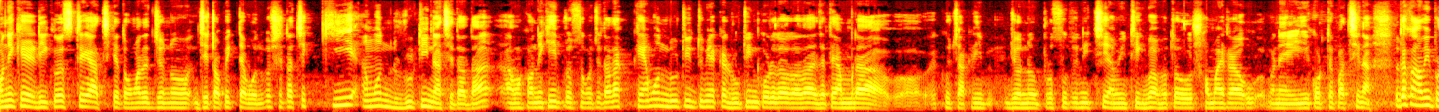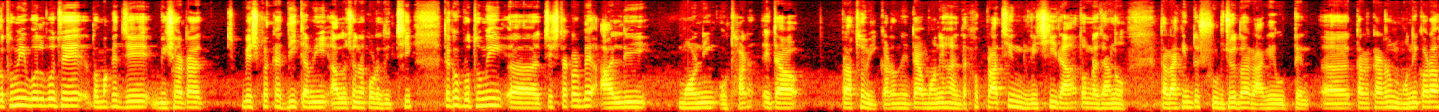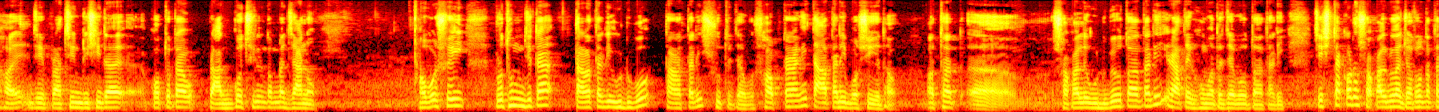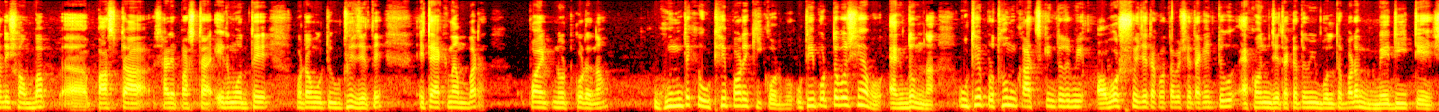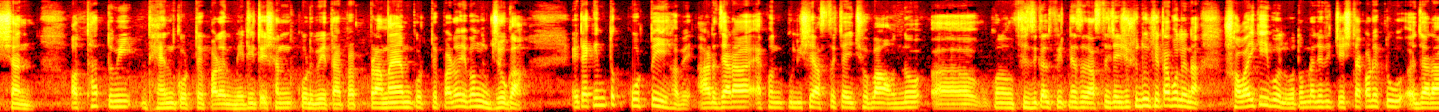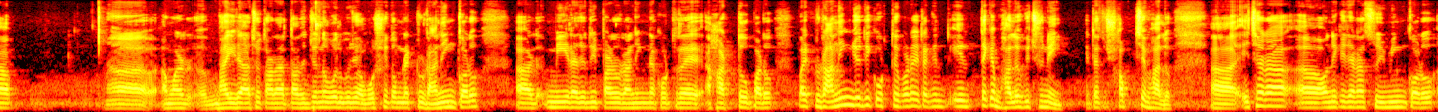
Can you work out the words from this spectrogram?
অনেকের রিকোয়েস্টে আজকে তোমাদের জন্য যে টপিকটা বলব, সেটা হচ্ছে কী এমন রুটিন আছে দাদা? আমাকে অনেকেই প্রশ্ন করছে, দাদা, কেমন রুটিন তুমি একটা রুটিন করে দাও দাদা, যাতে আমরা একটু চাকরির জন্য প্রস্তুতি নিচ্ছি, আমি ঠিকভাবে তো সময়টা মানে ইয়ে করতে পারছি না। তো দেখো, আমি প্রথমেই বলব যে, তোমাকে যে বিষয়টা বেশ কয়েকটা দিক আমি আলোচনা করে দিচ্ছি। দেখো, প্রথমেই চেষ্টা করবে আর্লি মর্নিং ওঠার। এটা প্রাথমিক, কারণ এটা মনে হয়, দেখো প্রাচীন ঋষিরা, তোমরা জানো, তারা কিন্তু সূর্যোদয়ের আগে উঠতেন। তার কারণ মনে করা হয় যে প্রাচীন ঋষিরা কতটা প্রাজ্ঞ ছিলেন তোমরা জানো। অবশ্যই প্রথম যেটা, তাড়াতাড়ি উঠবো, তাড়াতাড়ি শুতে যাব। সবটার আগেই তাড়াতাড়ি বসিয়ে দাও। অর্থাৎ সকালে উঠবেও তাড়াতাড়ি, রাতে ঘুমাতে যাবেও তাড়াতাড়ি। চেষ্টা করো সকালবেলা যত তাড়াতাড়ি সম্ভব পাঁচটা, সাড়ে পাঁচটা, এর মধ্যে মোটামুটি উঠে যেতে। এটা এক নাম্বার। পয়েন্ট নোট করে নাও। ঘুম থেকে উঠে পরে কি করব? উঠেই পড়তে বসে যাব? একদম না। উঠে প্রথম কাজ কিন্তু তুমি অবশ্যই যেটা করতে হবে সেটা কিন্তু এখন যেটাকে তুমি বলতে পারো মেডিটেশন অর্থাৎ তুমি ধ্যান করতে পারো মেডিটেশন করবে, তারপর প্রাণায়াম করতে পারো এবং যোগা। এটা কিন্তু করতেই হবে। আর যারা এখন পুলিশে আসতে চাইছো বা অন্য কোনো ফিজিক্যাল ফিটনেসে আসতে চাইছো, শুধু সেটা বলে না, সবাইকেই বলব, তোমরা যদি চেষ্টা করো একটু, যারা আমার ভাইরা আছো, তারা তাদের জন্য বলব যে অবশ্যই তোমরা একটু রানিং করো। আর মেয়েরা যদি পারো রানিং না করতে, তাহলে হাঁটতেও পারো। বা একটু রানিং যদি করতে পারো, এটা কিন্তু এর থেকে ভালো কিছু নেই। এটা সবচেয়ে ভালো। এছাড়া অনেকে যারা সুইমিং করো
